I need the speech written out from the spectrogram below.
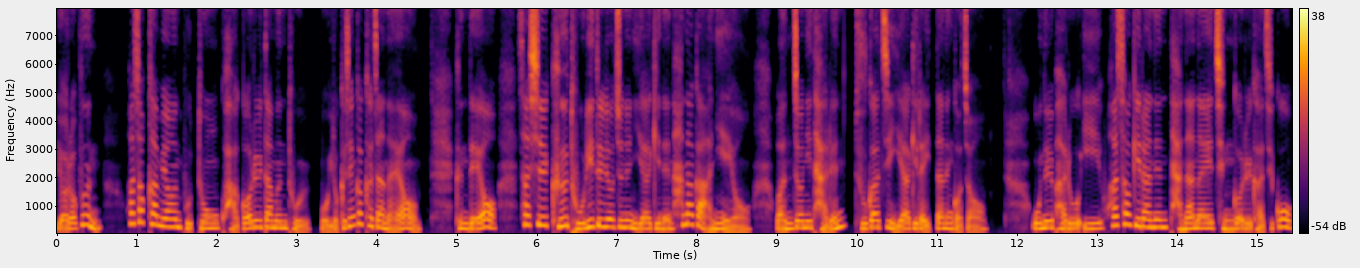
여러분, 화석하면 보통 과거를 담은 돌, 뭐 이렇게 생각하잖아요. 근데요, 사실 그 돌이 들려주는 이야기는 하나가 아니에요. 완전히 다른 두 가지 이야기가 있다는 거죠. 오늘 바로 이 화석이라는 단 하나의 증거를 가지고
